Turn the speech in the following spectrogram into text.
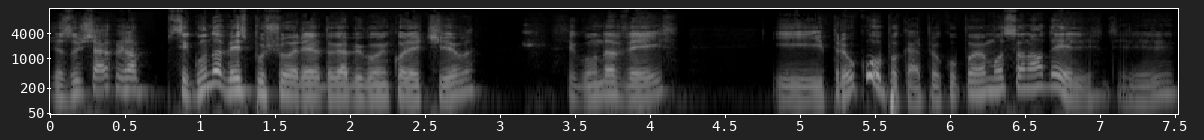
Jesus já, já segunda vez puxou a orelha do Gabigol em coletiva, segunda vez, e preocupa, cara. Preocupa o emocional dele. Ele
